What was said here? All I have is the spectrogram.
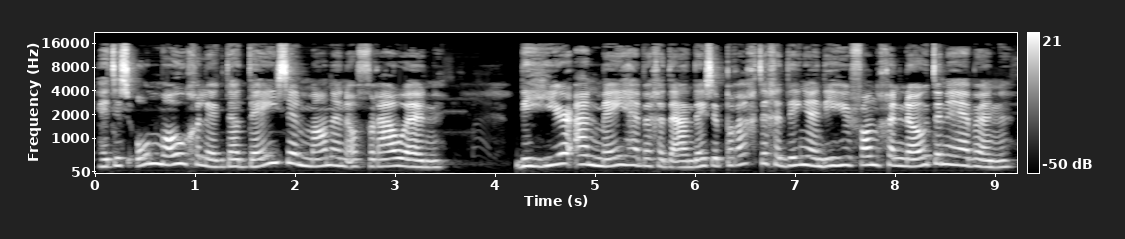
Het is onmogelijk dat deze mannen of vrouwen die hier aan mee hebben gedaan, deze prachtige dingen, die hiervan genoten hebben,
